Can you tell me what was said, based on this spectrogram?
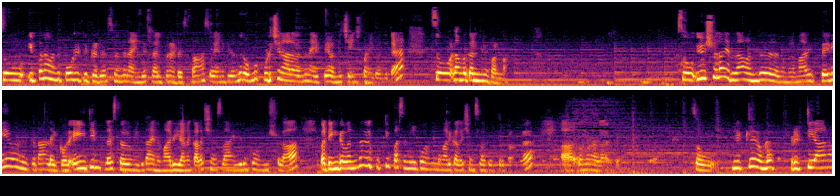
ஸோ இப்போ நான் வந்து போட்டுட்டு இருக்க ட்ரெஸ் வந்து நான் இங்கே செல் பண்ண ட்ரெஸ் தான். ஸோ எனக்கு இது வந்து ரொம்ப பிடிச்சனால வந்து நான் இப்பயே வந்து சேஞ்ச் பண்ணிட்டு வந்துட்டேன். ஸோ நம்ம கண்டினியூ பண்ணலாம். ஸோ யூஸ்வலாக இதெல்லாம் வந்து நம்மள மாதிரி பெரியவங்களுக்கு தான் லைக் ஒரு எயிட்டீன் ப்ளஸ் உள்ளவங்களுக்கு தான் இந்த மாதிரியான கலெக்ஷன்ஸ்லாம் இருக்கும் யூஸ்வலாக பட் இங்கே வந்து குட்டி பசங்களுக்கும் வந்து இந்த மாதிரி கலெக்ஷன்ஸ்லாம் கொடுத்துருக்காங்க. ரொம்ப நல்லா இருக்கு. ஸோ இதுக்கே ரொம்ப ப்ரிட்டியான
